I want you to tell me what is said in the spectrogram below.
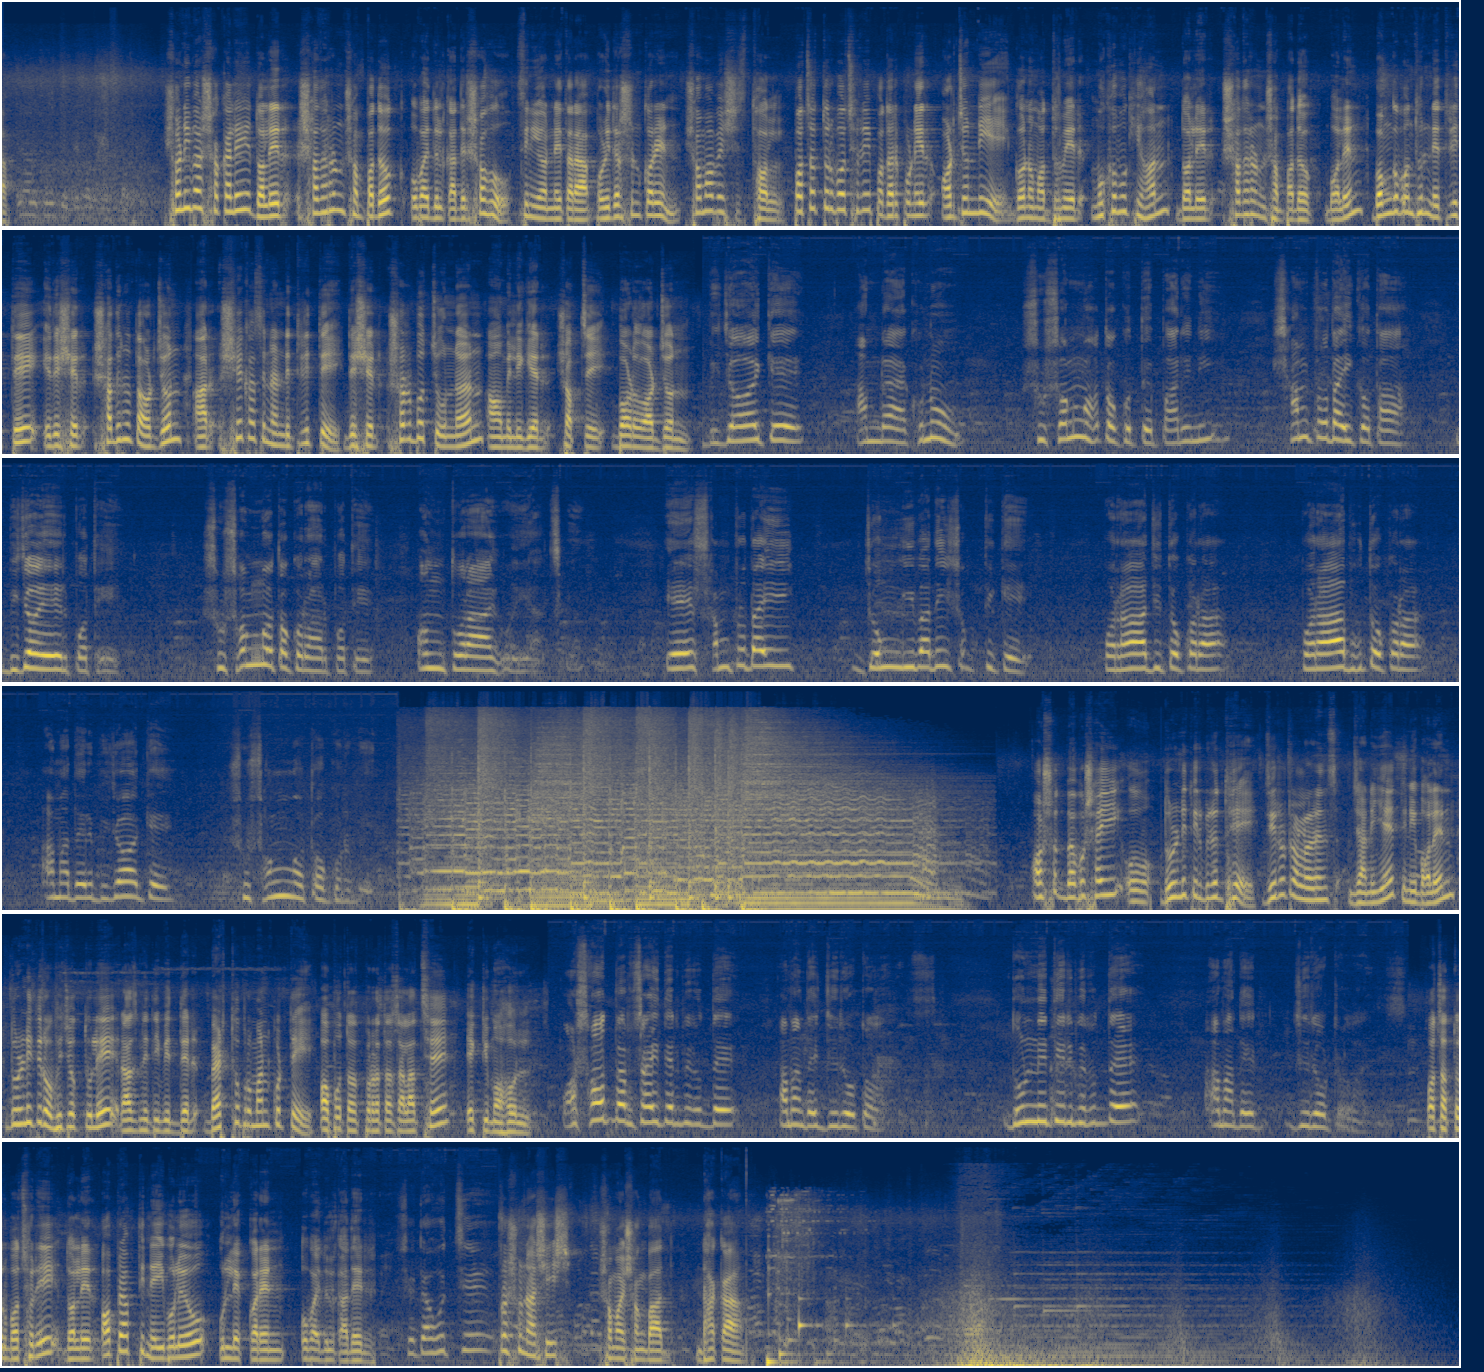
শনিবার সকালে দলের সাধারণ সম্পাদক ওবায়দুল কাদের সহ সিনিয়র নেতারা পরিদর্শন করেন সমাবেশ স্থল পঁচাত্তর বছরে পদার্পণের অর্জন নিয়ে গণমাধ্যমের মুখোমুখি হন দলের সাধারণ সম্পাদক বলেন, বঙ্গবন্ধুর নেতৃত্বে এদেশের স্বাধীনতা অর্জন আর শেখ হাসিনার নেতৃত্বে দেশের সর্বোচ্চ উন্নয়ন আওয়ামী লীগের সবচেয়ে বড় অর্জন। বিজয়কে আমরা এখনও সুসংহত করতে পারিনি। সাম্প্রদায়িকতা বিজয়ের পথে সুসংহত করার পথে অন্তরায় হয়ে আছে। এ সাম্প্রদায়িক জঙ্গিবাদী শক্তিকে পরাজিত করা, পরাভূত করা আমাদের বিজয়কে সুসংগত করবে। অসৎ ব্যবসায়ী ও দুর্নীতির বিরুদ্ধে জিরো টলারেন্স জানিয়ে তিনি বলেন দুর্নীতির অভিযোগ তুলে রাজনীতিবিদদের ব্যর্থ প্রমাণ করতে অপতৎপরতা চালাচ্ছে একটি মহল। অসৎ ব্যবসায়ীদের বিরুদ্ধে আমাদের জিরো টলারেন্স। দুর্নীতির বিরুদ্ধে আমাদের জিরো টলারেন্স। পঁচাত্তর বছরে দলের অপ্রাপ্তি নেই বলেও উল্লেখ করেন ওবায়দুল কাদের। সেটা হচ্ছে প্রসূন আশিস সময় সংবাদ ঢাকা।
